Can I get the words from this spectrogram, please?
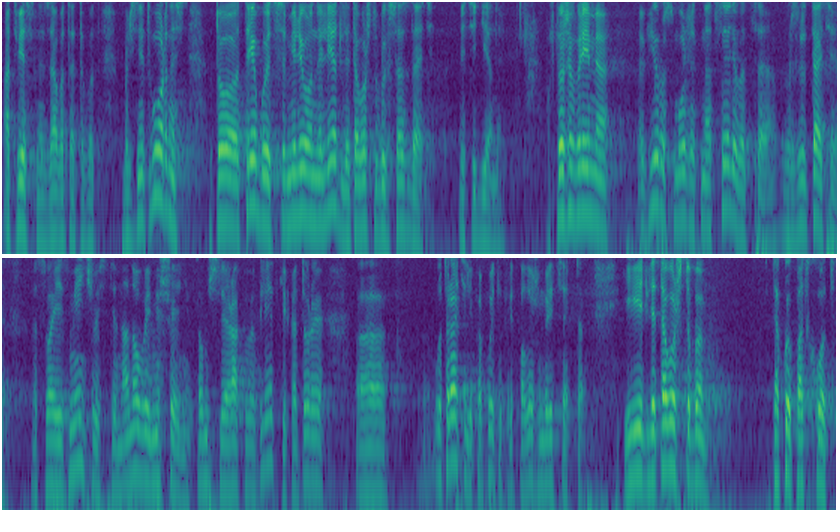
ответственны за вот эту вот болезнетворность, то требуется миллионы лет для того, чтобы их создать, эти гены. В то же время вирус может нацеливаться в результате своей изменчивости на новые мишени, в том числе раковые клетки, которые э, утратили какой-то, предположим, рецептор. И для того, чтобы такой подход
